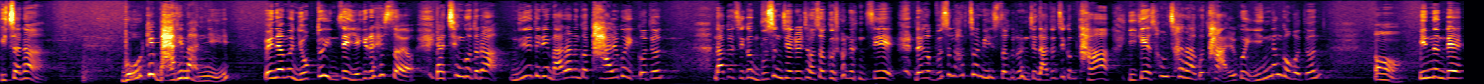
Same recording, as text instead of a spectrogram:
있잖아. 뭐 이렇게 말이 많니? 왜냐면 욥도 이제 얘기를 했어요. 야, 친구들아, 너희들이 말하는 거 다 알고 있거든. 나도 지금 무슨 죄를 져서 그러는지 내가 무슨 허점이 있어 그런지 나도 지금 다 이게 성찰하고 다 알고 있는 거거든. 어, 있는데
